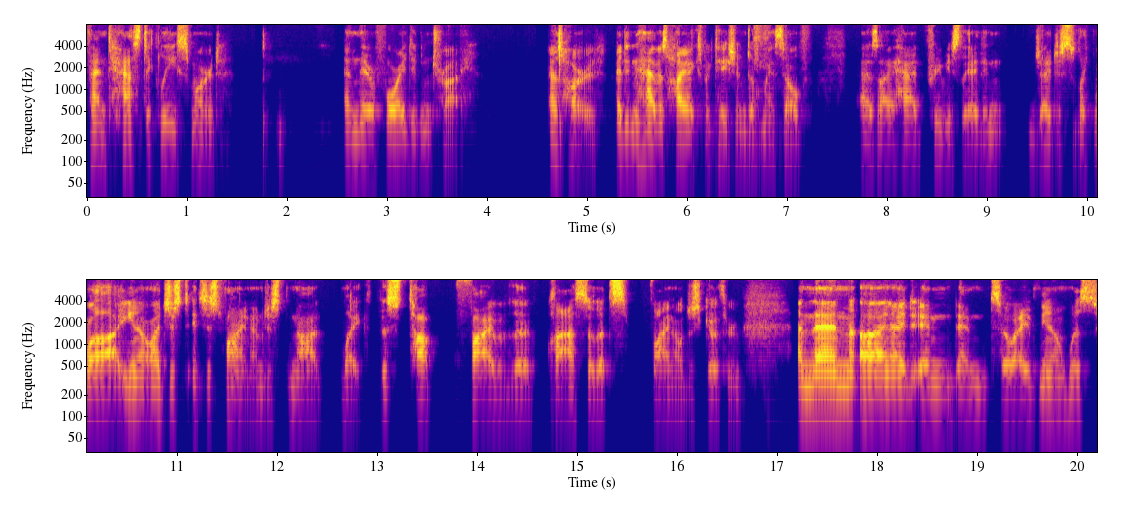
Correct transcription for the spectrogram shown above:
fantastically smart, and therefore I didn't try as hard. I didn't have as high expectations of myself as I had previously. I didn't. I just like, well, you know, I just it's just fine. I'm just not like this top five of the class, so that's fine. I'll just go through. And then, uh, and I, and and so I, you know, was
